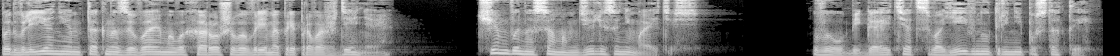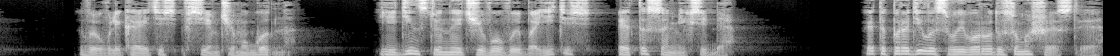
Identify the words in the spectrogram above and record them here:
под влиянием так называемого хорошего времяпрепровождения, чем вы на самом деле занимаетесь? Вы убегаете от своей внутренней пустоты. Вы увлекаетесь всем чем угодно. Единственное, чего вы боитесь, это самих себя. Это породило своего рода сумасшествие,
